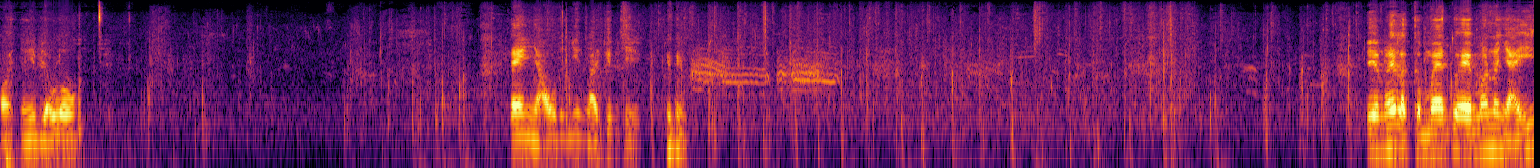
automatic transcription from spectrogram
rồi nhận nhiệm vụ luôn đang nhậu tự nhiên lại kiếm chuyện em thấy là comment của em á, nó nhảy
